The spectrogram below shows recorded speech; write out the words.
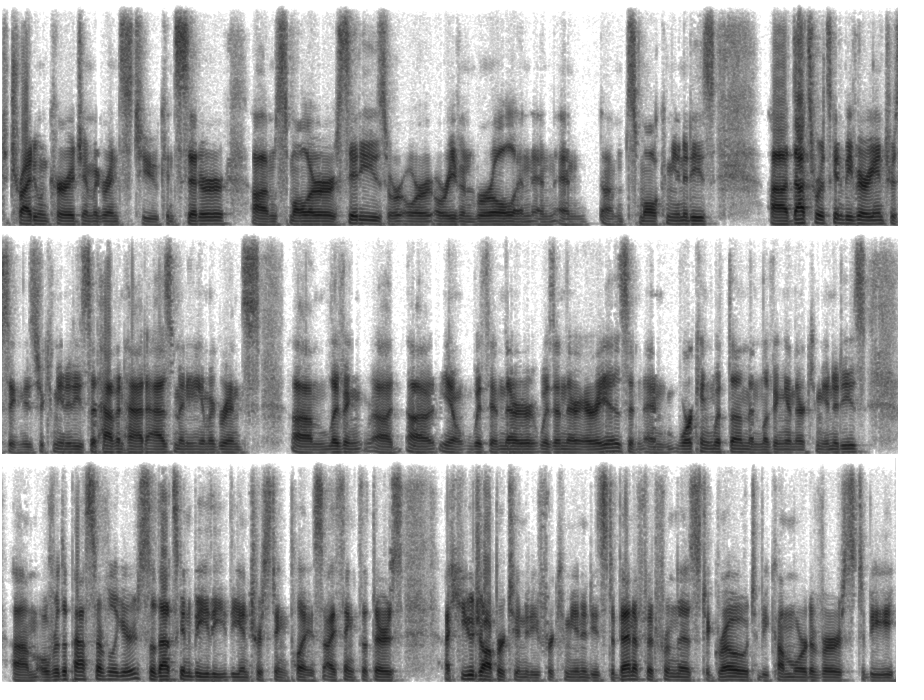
to try to encourage immigrants to consider um, smaller cities or, or, or even rural and and and um, small communities uh, that's where it's going to be very interesting. These are communities that haven't had as many immigrants um, living, uh, uh, you know, within their within their areas and, and working with them and living in their communities um, over the past several years. So that's going to be the the interesting place. I think that there's a huge opportunity for communities to benefit from this, to grow, to become more diverse, to be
